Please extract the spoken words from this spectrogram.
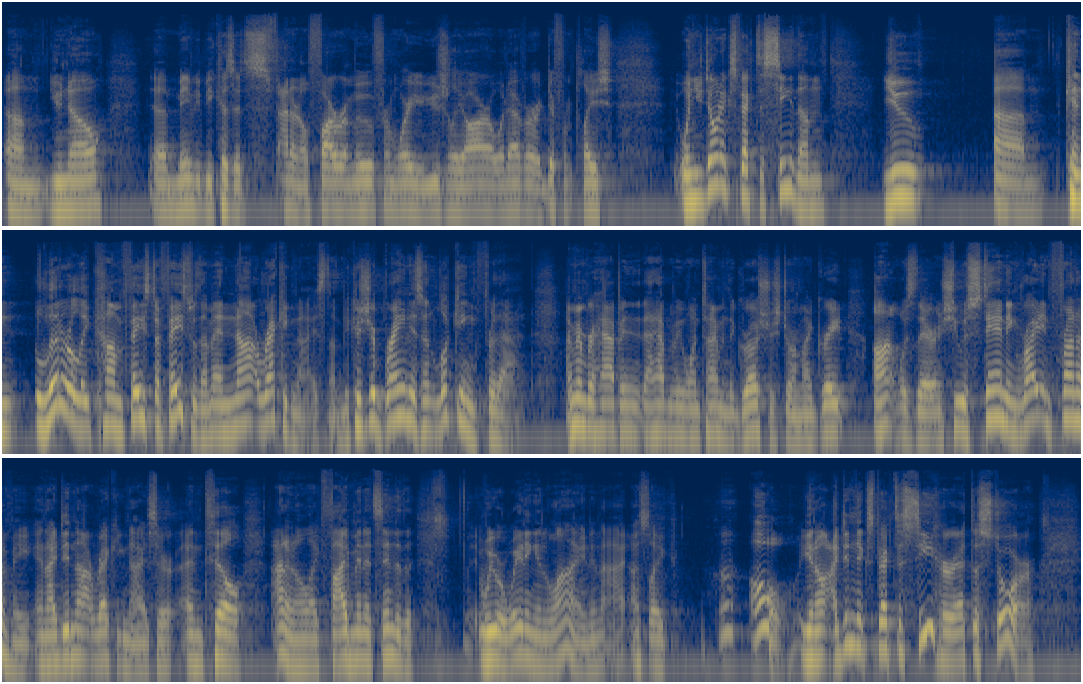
um, you know, uh, maybe because it's, I don't know, far removed from where you usually are or whatever, or a different place. When you don't expect to see them, you um, can literally come face to face with them and not recognize them because your brain isn't looking for that. I remember happening, that happened to me one time in the grocery store. My great aunt was there and she was standing right in front of me and I did not recognize her until, I don't know, like five minutes into the, we were waiting in line and I, I was like, huh? oh, you know, I didn't expect to see her at the store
